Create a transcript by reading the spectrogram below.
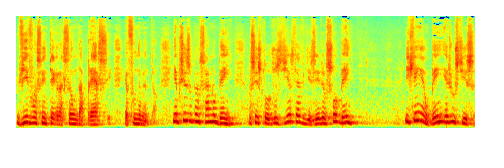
vivam essa integração da prece. É fundamental. E é preciso pensar no bem. Vocês todos os dias devem dizer: Eu sou bem. E quem é o bem é justiça.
